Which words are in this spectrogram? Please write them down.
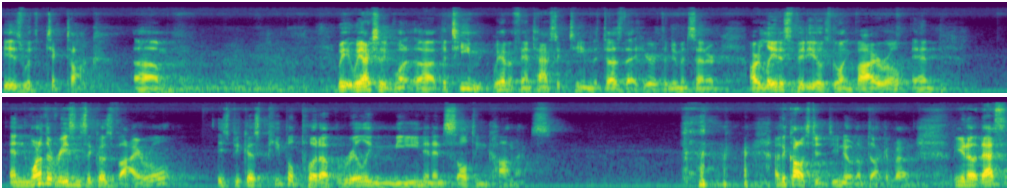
is with TikTok. Um, we, we actually want, uh, the team, we have a fantastic team that does that here at the Newman Center. Our latest video is going viral, and, and one of the reasons it goes viral is because people put up really mean and insulting comments. the college students, you know what I'm talking about. You know, that's,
